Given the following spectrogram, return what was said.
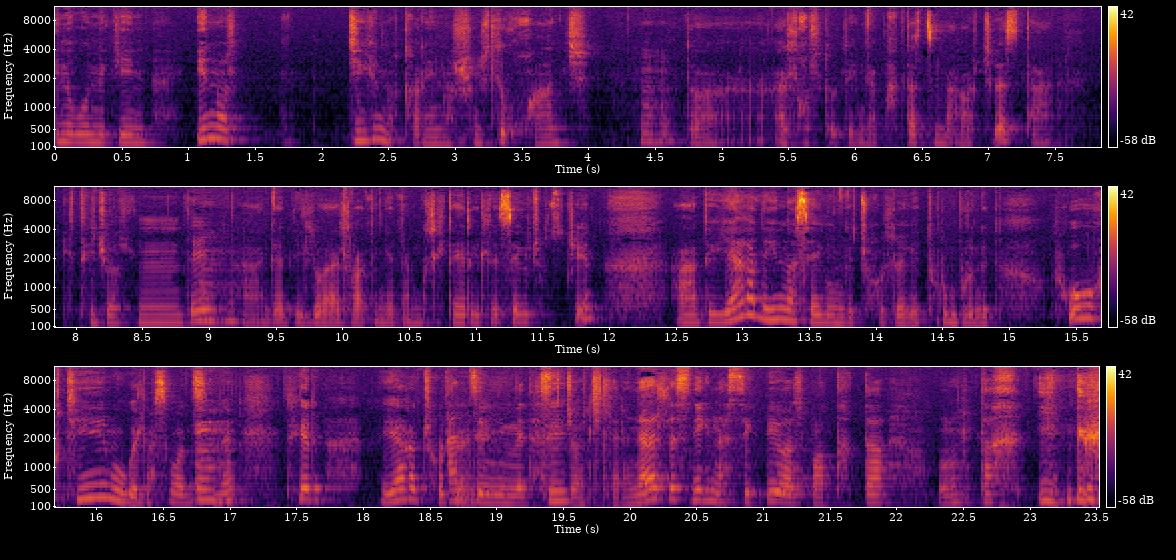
энэ нөгөө нэг энэ бол жинхэнэ утгаар энэ бол шинжлэх ухаанч одоо ойлголтууд ингээ багтаасан байгаа учраас та итгэж болно тий. Та ингээд илүү ойлгоод ингээд амьдралтаа хэрэглээсэй гэж үзэж байна. Аа тэг яагаад энэ нас яг ингэж чухал вэ гэдэг түрэн бүр ингээд хөөх тийм үг л асууад байна. Тэгэхээр яагаад чухал вэ? Ганц юм нэмээд асууж уучлаарай. 0-аас 1 насыг би бол бодохдоо унтах, идэх.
